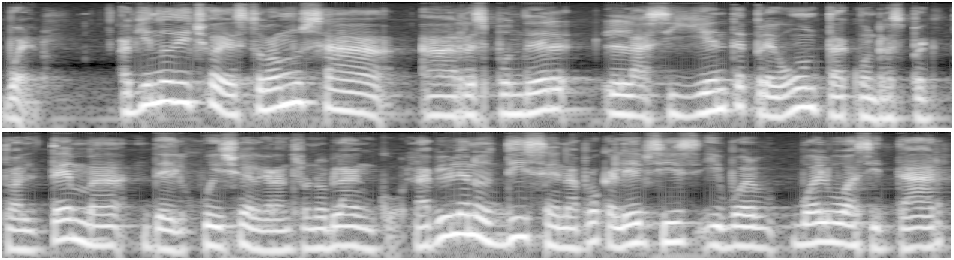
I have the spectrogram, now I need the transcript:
Bueno, habiendo dicho esto, vamos a responder la siguiente pregunta con respecto al tema del juicio del gran trono blanco. La Biblia nos dice en Apocalipsis, y vuelvo a citar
